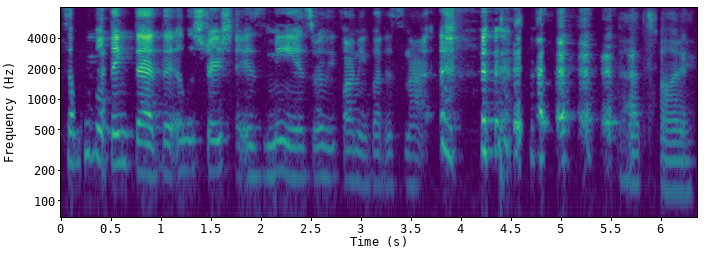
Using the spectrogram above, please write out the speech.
some people think that the illustration is me. It's really funny, but it's not. That's funny.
